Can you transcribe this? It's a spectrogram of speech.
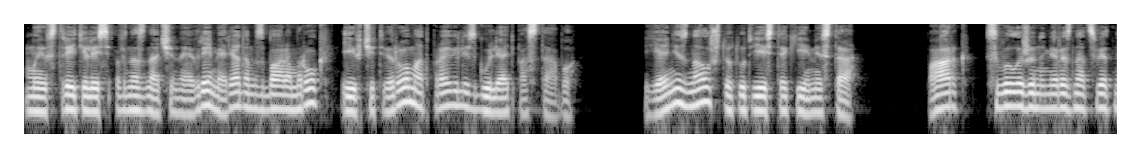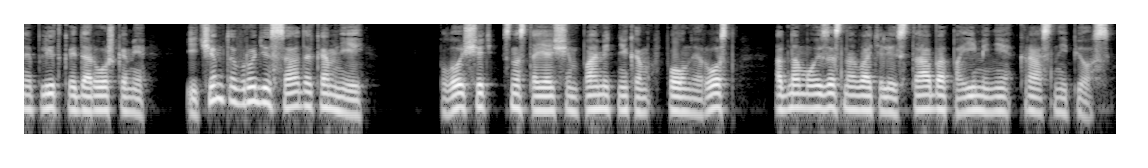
Мы встретились в назначенное время рядом с баром «Рок» и вчетвером отправились гулять по стабу. Я не знал, что тут есть такие места. Парк с выложенными разноцветной плиткой дорожками и чем-то вроде сада камней. Площадь с настоящим памятником в полный рост одному из основателей стаба по имени Красный Пес.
